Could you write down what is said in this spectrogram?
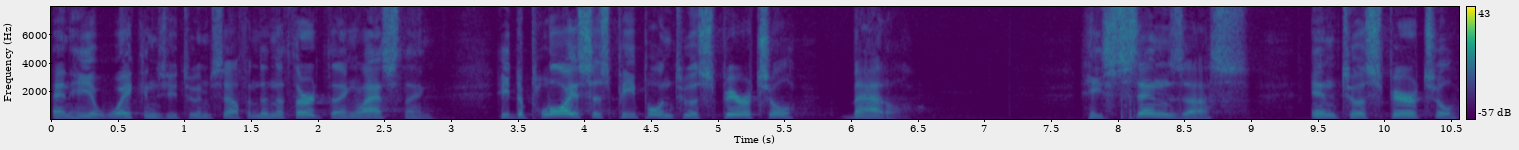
And he awakens you to himself. And then the third thing, last thing, he deploys his people into a spiritual battle. He sends us into a spiritual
